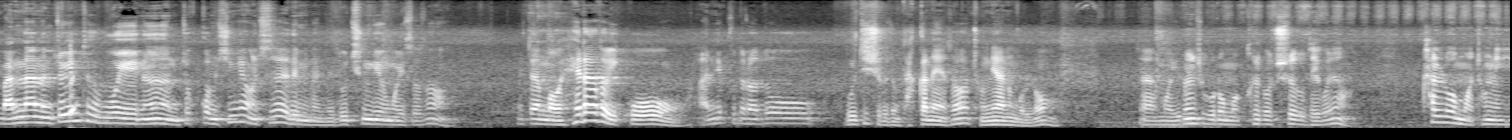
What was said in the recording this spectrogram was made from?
만나는 조인트 부위는 조금 신경을 쓰셔야 됩니다. 이제 놓치는 경우가 있어서 일단 뭐 헤라도 있고 안 이쁘더라도 물티슈로 좀 닦아내서 정리하는 걸로 자 뭐 이런 식으로 뭐 긁어 주셔도 되고요. 칼로 뭐 정리해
